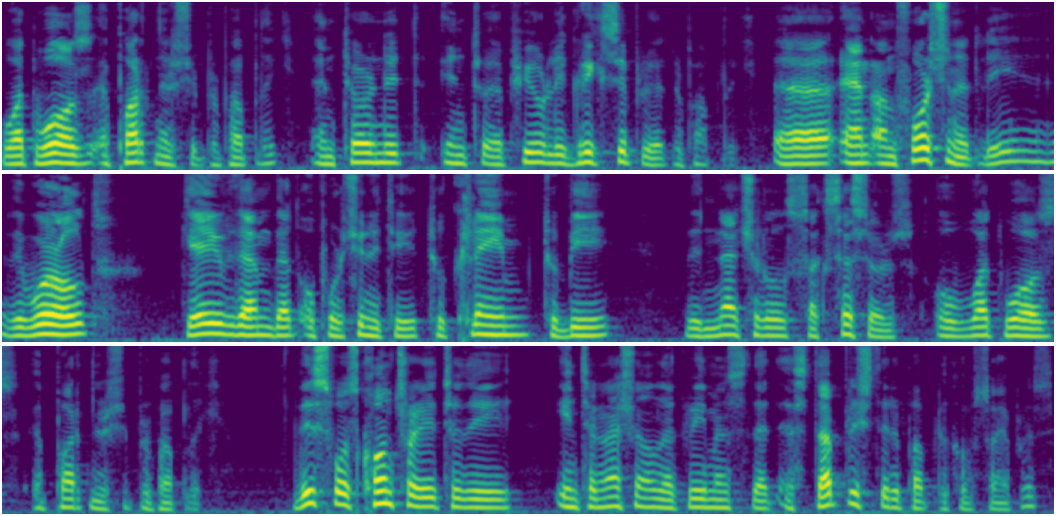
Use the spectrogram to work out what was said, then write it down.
what was a partnership republic and turned it into a purely Greek Cypriot republic. Uh, and unfortunately, the world gave them that opportunity to claim to be the natural successors of what was a partnership republic. This was contrary to the international agreements that established the Republic of Cyprus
